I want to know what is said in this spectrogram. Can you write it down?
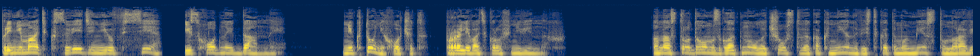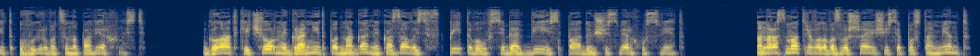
принимать к сведению все исходные данные. Никто не хочет проливать кровь невинных. Она с трудом сглотнула, чувствуя, как ненависть к этому месту норовит вырваться на поверхность. Гладкий черный гранит под ногами, казалось, впитывал в себя весь падающий сверху свет. Она рассматривала возвышающийся постамент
